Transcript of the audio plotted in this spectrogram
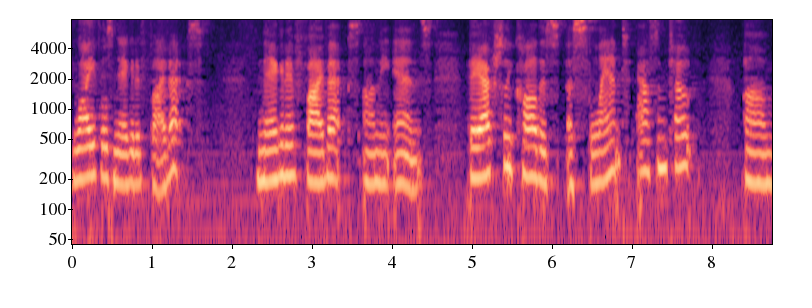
y equals negative 5x. Negative 5x on the ends. They actually call this a slant asymptote um,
